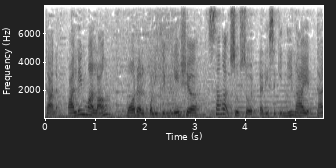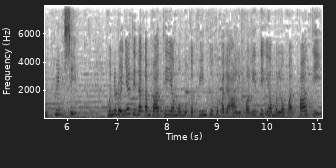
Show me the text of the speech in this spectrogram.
dan paling malang moral politik Malaysia sangat susut dari segi nilai dan prinsip. Menurutnya, tindakan parti yang membuka pintu kepada ahli politik yang melompat parti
